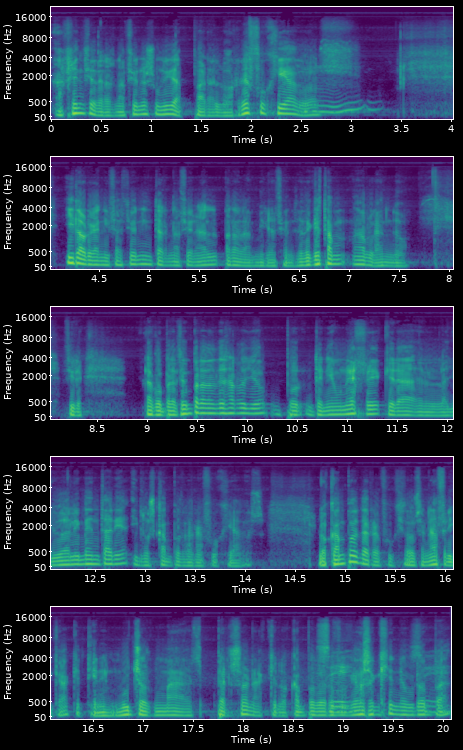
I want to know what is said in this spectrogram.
Agencias de las Naciones Unidas para los Refugiados y la Organización Internacional para las Migraciones. ¿De qué están hablando? Es decir, la cooperación para el desarrollo tenía un eje que era la ayuda alimentaria y los campos de refugiados. Los campos de refugiados en África, que tienen muchos más personas que los campos de Sí, refugiados aquí en Europa,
